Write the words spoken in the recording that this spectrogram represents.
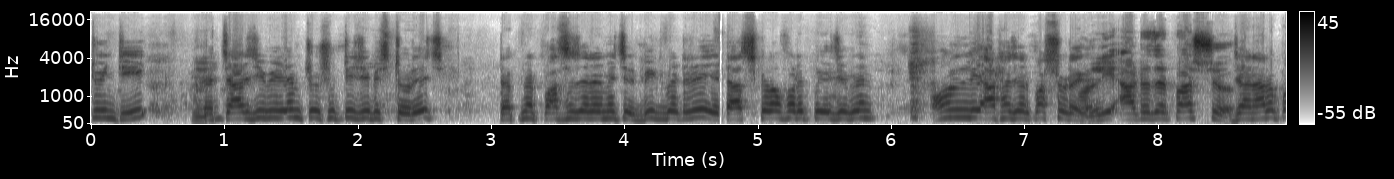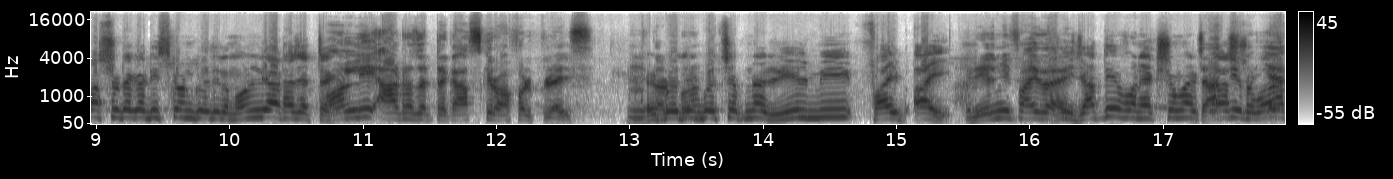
টোয়েন্টি চার জিবি র্যাম চৌষট্টি জিবি স্টোরেজ আপনার পাঁচ হাজার এমএচ এর বিগ ব্যাটারি এটা আজকের অফারে পেয়ে যাবেন অনলি আট হাজার পাঁচশো টাকা। অনলি আট হাজার পাঁচশো। যান আরও পাঁচশো টাকা ডিসকাউন্ট করে দিলাম অনলি আট হাজার টাকা। অনলি আট হাজার টাকা আজকের অফার প্রাইস এরপরে দেখব হচ্ছে আপনার Realme five I Realme five I জাতীয় ফোন একসময় একসময়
